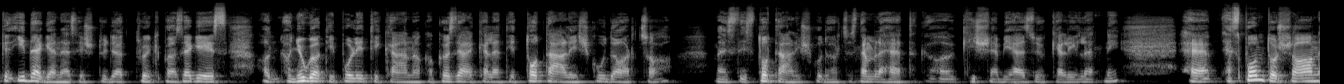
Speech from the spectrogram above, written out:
idegen ez, és tulajdonképpen az egész a, a nyugati politikának a közelkeleti totális kudarca, mert ez, ez totális kudarc, ezt nem lehet a kisebb jelzőkkel illetni. E, ez pontosan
